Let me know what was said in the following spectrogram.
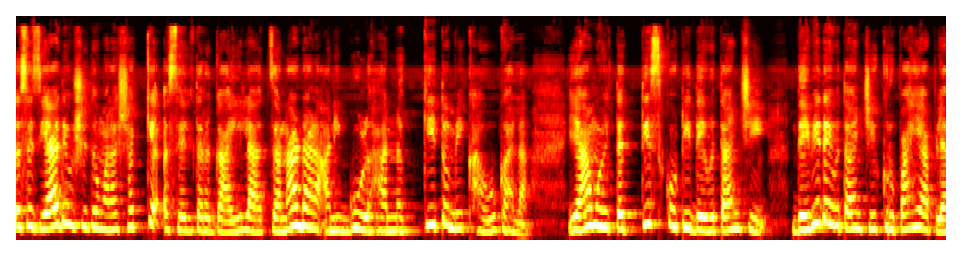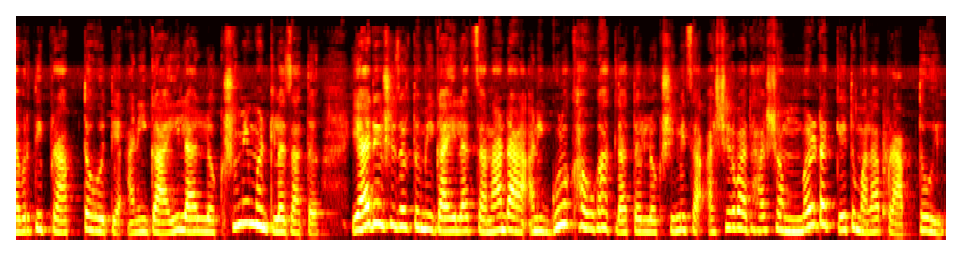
तसेच या दिवशी तुम्हाला शक्य असेल तर गाईला चणा डाळ आणि गूळ हा नक्की तुम्ही खाऊ घाला. यामुळे तेहतीस कोटी देवतांची देवी देवतांची कृपा ही आपल्यावरती प्राप्त होते आणि गाईला लक्ष्मी म्हटलं जातं. या दिवशी जर तुम्ही गाईला चणा डाळ आणि गुळ खाऊ घातला तर लक्ष्मीचा आशीर्वाद हा शंभर टक्के तुम्हाला प्राप्त होईल.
